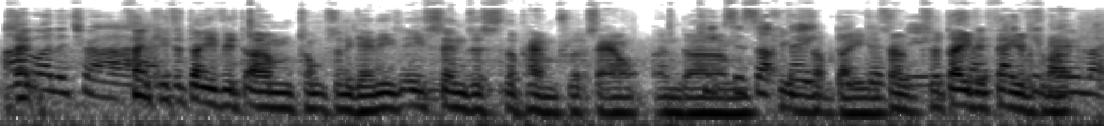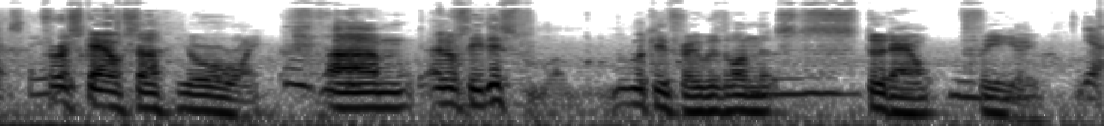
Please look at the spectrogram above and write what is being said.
I want to try. Thank you to David um, Thompson again. He, he sends us the pamphlets out and um, Keeps us updated. updated. So, so David, thank, thank you you very much, David. For a scouser, you're all right. um, and obviously, this looking through was the one that stood out for you. Yeah,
